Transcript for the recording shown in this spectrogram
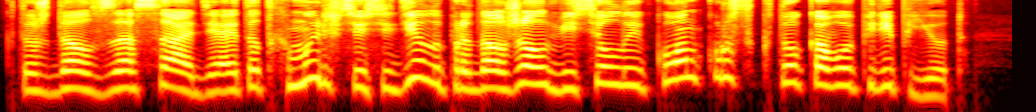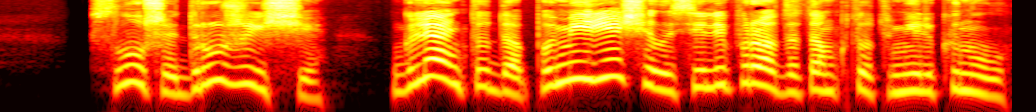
кто ждал в засаде, а этот хмырь все сидел и продолжал веселый конкурс, кто кого перепьет. «Слушай, дружище, глянь туда, померещилось или правда там кто-то мелькнул?»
